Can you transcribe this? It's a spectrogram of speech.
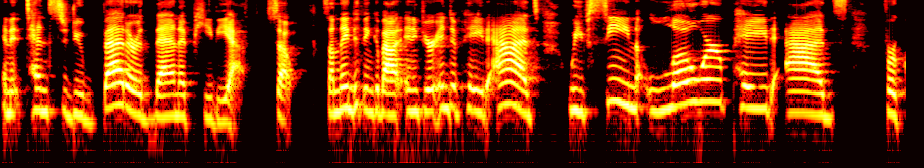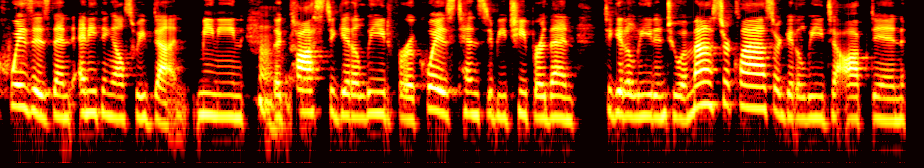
and it tends to do better than a PDF. So something to think about. And if you're into paid ads, we've seen lower paid ads for quizzes than anything else we've done, meaning hmm. the cost to get a lead for a quiz tends to be cheaper than to get a lead into a masterclass or get a lead to opt in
